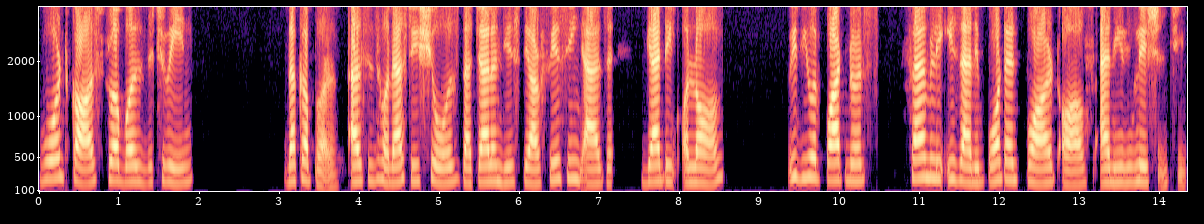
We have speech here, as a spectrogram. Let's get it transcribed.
won't cause trouble between the couple. Elçin's honesty shows the challenges they are facing as getting along with your partner's family is an important part of any relationship.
